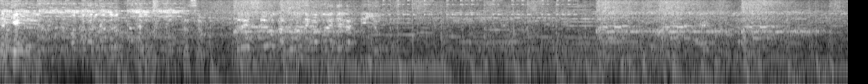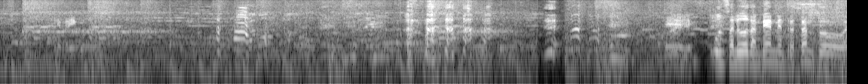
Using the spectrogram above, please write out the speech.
El que. Un saludo también, mientras tanto,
